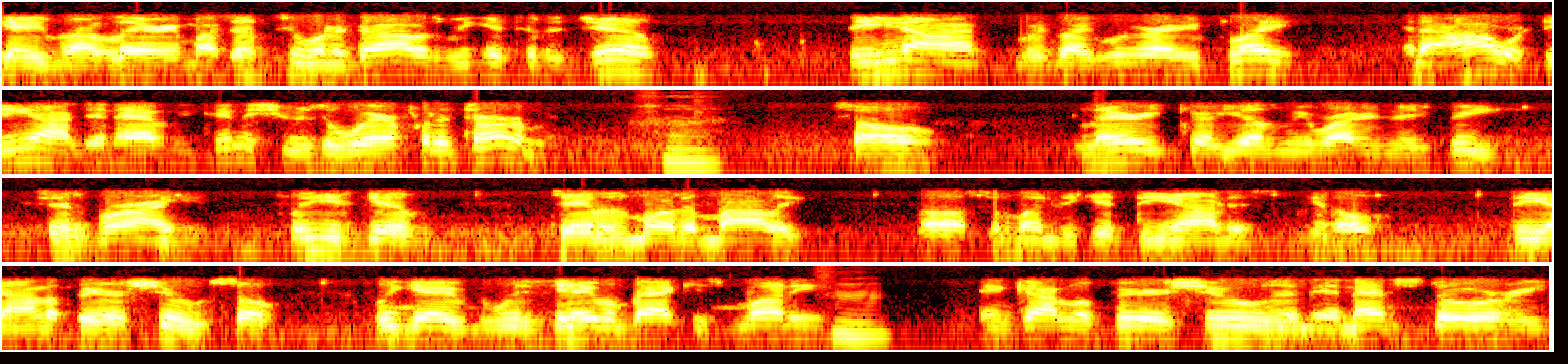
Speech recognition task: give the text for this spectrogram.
gave uh, Larry and myself two hundred dollars. We get to the gym. Dion was like, "We're ready to play." In an hour, Dion didn't have any tennis shoes to wear for the tournament. Huh. So Larry yells at me right in his beat. He says, Brian, please give Jalen's mother Molly uh, some money to get Dion his, you know, Dion a pair of shoes. So we gave we gave him back his money Hmm. and got him a pair of shoes. And, and that story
